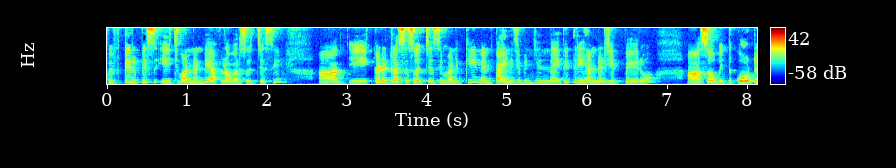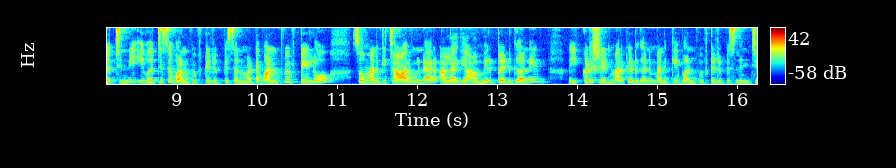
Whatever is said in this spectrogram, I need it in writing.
fifty rupees each one అండి ఆ ఫ్లవర్స్ వచ్చేసి. ఇక్కడ డ్రెస్సెస్ వచ్చేసి మనకి నేను పైన చూపించింది అయితే త్రీ హండ్రెడ్ చెప్పారు. సో విత్ కోట్ వచ్చింది. ఇవి వచ్చేసి వన్ ఫిఫ్టీ రూపీస్ అనమాట వన్ ఫిఫ్టీలో సో మనకి చార్మినార్ అలాగే అమీర్పేట్ కానీ ఇక్కడ స్ట్రీట్ మార్కెట్ కానీ మనకి వన్ ఫిఫ్టీ రూపీస్ నుంచి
